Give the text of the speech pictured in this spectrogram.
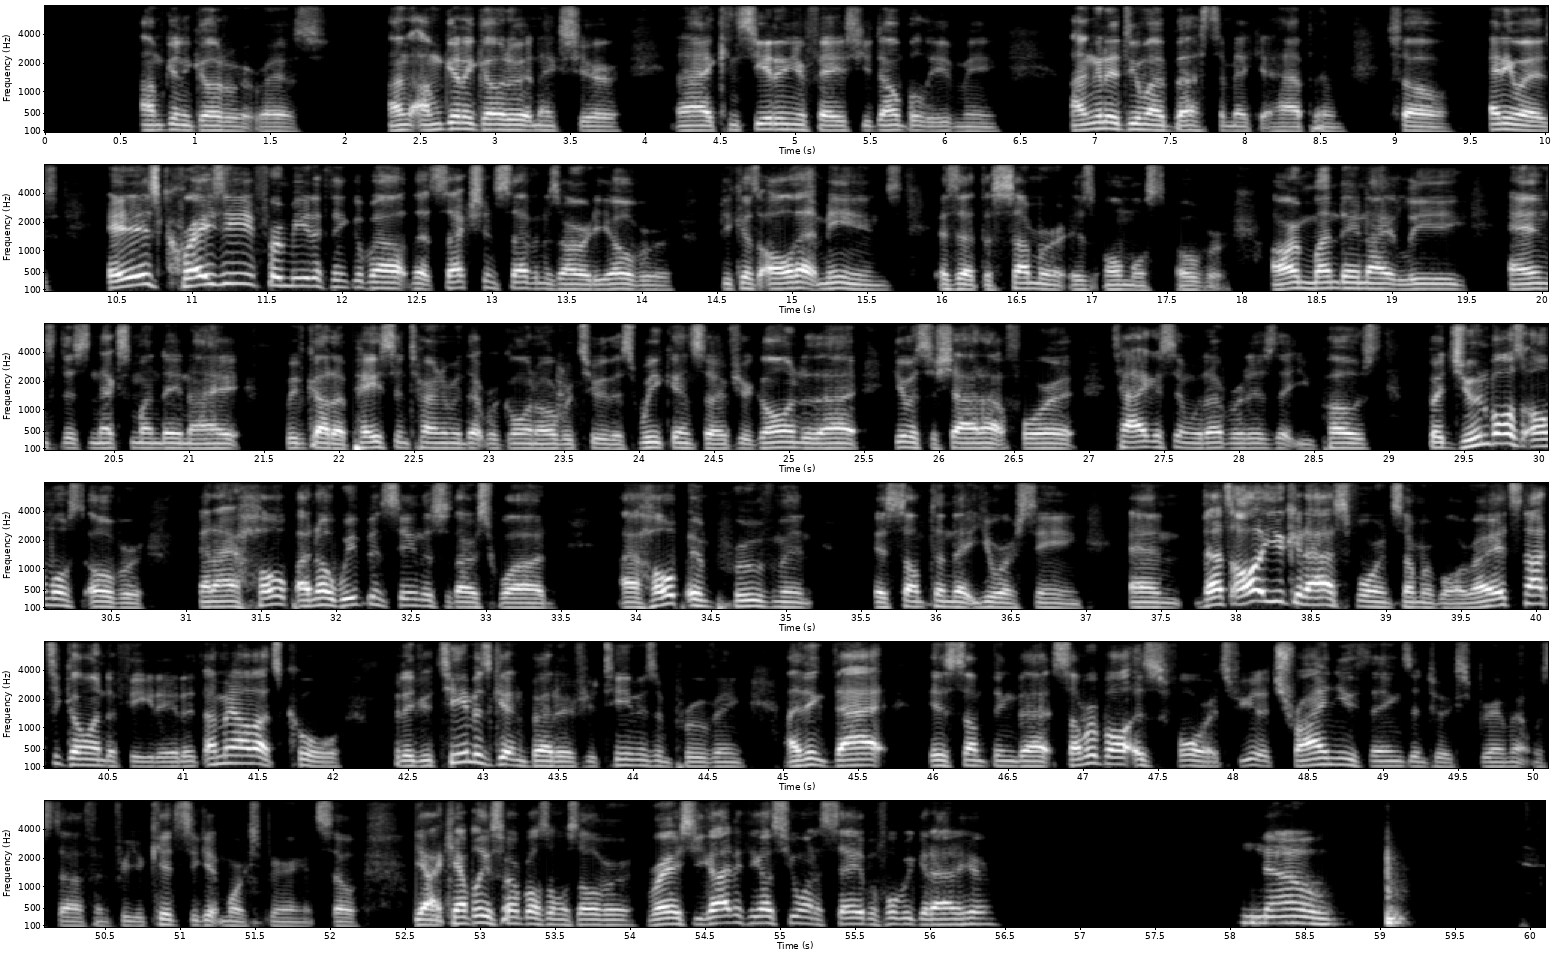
I'm gonna go to it, Reyes. I'm, I'm gonna go to it next year, and I can see it in your face. You don't believe me. I'm gonna do my best to make it happen. So, anyways, it is crazy for me to think about that Section Seven is already over because all that means is that the summer is almost over. Our Monday night league ends this next Monday night. We've got a Payson tournament that we're going over to this weekend. So if you're going to that, give us a shout out for it. Tag us in whatever it is that you post. But June ball's almost over. And I hope, I know we've been seeing this with our squad. I hope improvement is something that you are seeing. And that's all you could ask for in summer ball, right? It's not to go undefeated. I mean, all that's cool. But if your team is getting better, if your team is improving, I think that is something that summer ball is for. It's for you to try new things and to experiment with stuff and for your kids to get more experience. So, yeah, I can't believe summer ball's almost over. Reyes, you got anything else you want to say before we get out of here? No.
